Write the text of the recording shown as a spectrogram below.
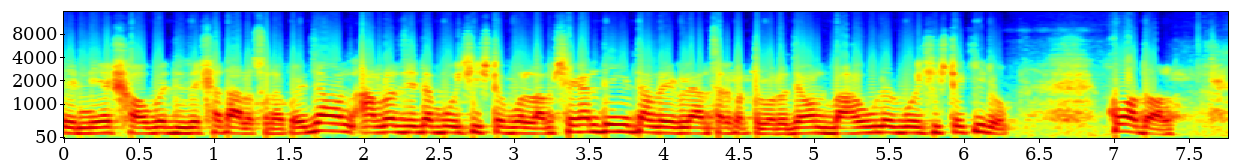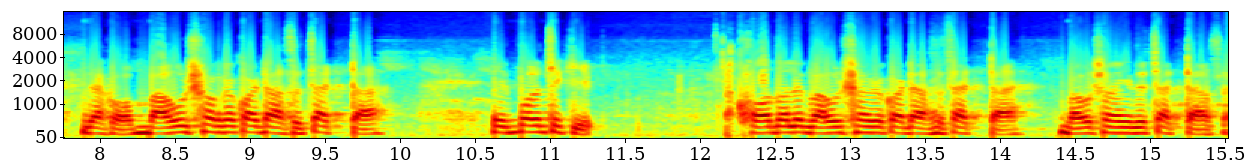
এ নিয়ে সহপাঠীদের সাথে আলোচনা করি। যেমন আমরা যেটা বৈশিষ্ট্য বললাম, সেখান থেকে কিন্তু আমরা এগুলো অ্যান্সার করতে পারব। যেমন বাহুগুলোর বৈশিষ্ট্য কীরূপ? ক দল। দেখো, বাহুর সংখ্যা কয়টা আছে? চারটা। এরপর হচ্ছে কি? খ দলে বাহুর সংখ্যা কয়টা আছে? চারটা। বাহুর সংখ্যা কিন্তু চারটা আছে।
